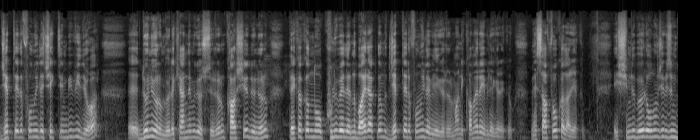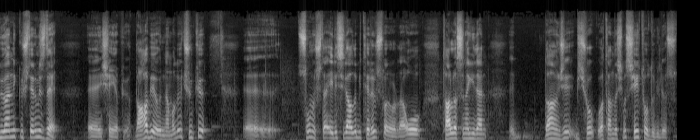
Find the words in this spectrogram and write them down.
cep telefonuyla çektiğim bir video var. E, dönüyorum böyle kendimi gösteriyorum. Karşıya dönüyorum. PKK'nın o kulübelerini, bayraklarını cep telefonuyla bile görüyorum. Hani kameraya bile gerek yok. Mesafe o kadar yakın. E şimdi böyle olunca bizim güvenlik güçlerimiz de e, şey yapıyor. Daha bir önlem alıyor. Çünkü e, sonuçta eli silahlı bir terörist var orada. O tarlasına giden e, daha önce birçok vatandaşımız şehit oldu biliyorsun.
